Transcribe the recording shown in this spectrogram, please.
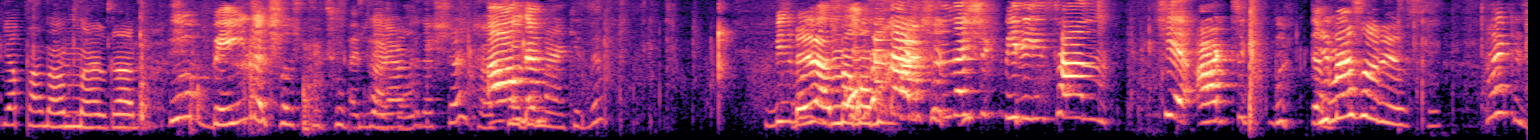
Yapanlar galiba. Bu beyin de çalışıyor çok güzel arkadaşlar. Tavsiye ederim herkese. Biz Ben anlamam. o kadar sırnaşık bir insan ki artık bıktım. Kime soruyorsun? Herkes.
